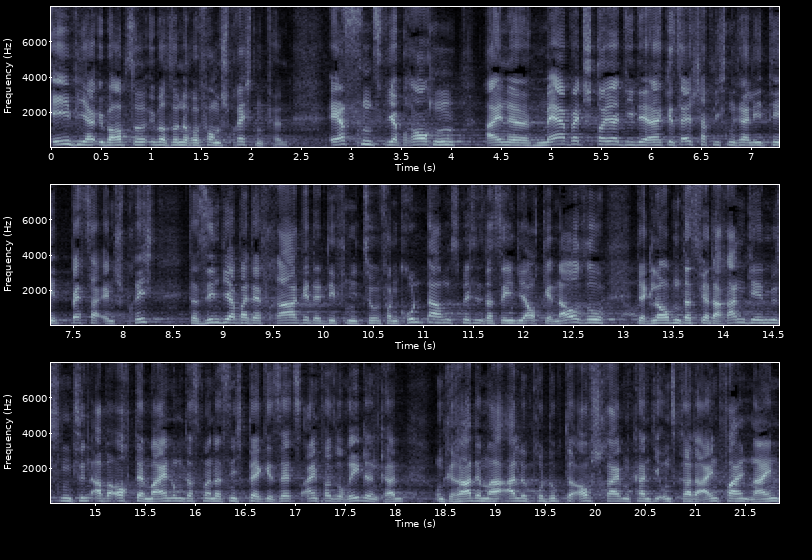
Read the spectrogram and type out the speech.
ehe wir überhaupt so über so eine Reform sprechen können. Erstens, wir brauchen eine Mehrwertsteuer, die der gesellschaftlichen Realität besser entspricht. Da sind wir bei der Frage der Definition von Grundnahrungsmitteln. Das sehen wir auch genauso. Wir glauben, dass wir da rangehen müssen, sind aber auch der Meinung, dass man das nicht per Gesetz einfach so regeln kann und gerade mal alle Produkte aufschreiben kann, die uns gerade einfallen. Nein,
